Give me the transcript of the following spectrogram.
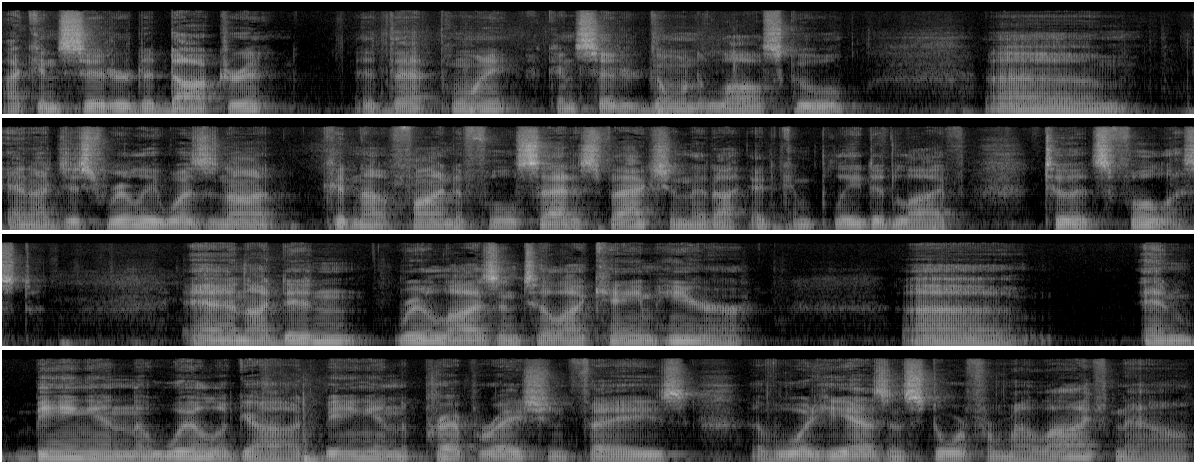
I considered a doctorate at that point, considered going to law school. Um, and I just really was not, could not find a full satisfaction that I had completed life to its fullest. And I didn't realize until I came here uh, and being in the will of God, being in the preparation phase of what He has in store for my life now,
